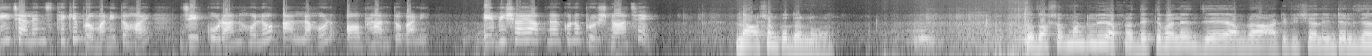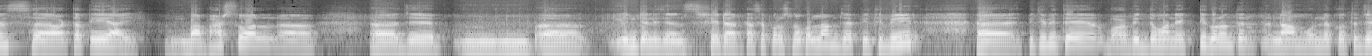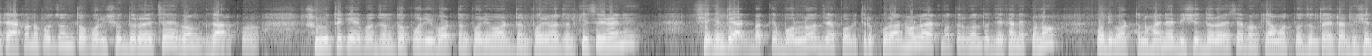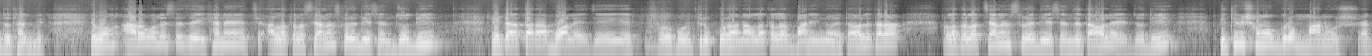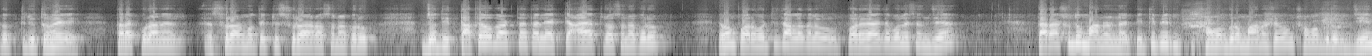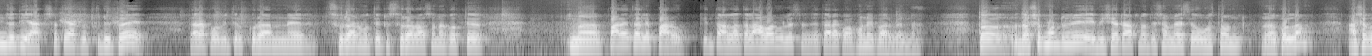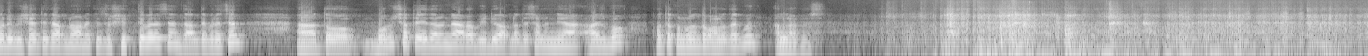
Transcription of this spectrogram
এই চ্যালেঞ্জ থেকে প্রমাণিত হয় যে কোরআন হল আল্লাহর অভ্রান্ত বাণী। এ বিষয়ে আপনার কোনো প্রশ্ন আছে? না, অসংখ্য ধন্যবাদ। তো দর্শক মণ্ডলী, আপনারা দেখতে পাইলেন যে আমরা আর্টিফিশিয়াল ইন্টেলিজেন্স অর্থাৎ এআই বা ভার্চুয়াল যে ইন্টেলিজেন্স সেটার কাছে প্রশ্ন করলাম যে পৃথিবীর পৃথিবীতে বিদ্যমান একটি গ্রন্থের নাম উল্লেখ করতে যেটা এখনও পর্যন্ত পরিশুদ্ধ রয়েছে এবং যার শুরু থেকে এ পর্যন্ত পরিবর্তন পরিমার্জন পরিমার্জন কিছুই হয়নি। সে কিন্তু এক বাক্যে বলল যে, পবিত্র কোরআন হলো একমাত্র গ্রন্থ যেখানে কোনো পরিবর্তন হয় না বিশুদ্ধ রয়েছে এবং কেমন পর্যন্ত এটা বিশুদ্ধ থাকবে। এবং আরও বলেছে যে, এখানে আল্লাহ তালা চ্যালেঞ্জ করে দিয়েছেন, যদি এটা তারা বলে যে পবিত্র কোরআন আল্লাহ তালার বাণী নয়, তাহলে তারা আল্লাহ তালা চ্যালেঞ্জ করে দিয়েছেন যে, তাহলে যদি পৃথিবীর সমগ্র মানুষ একত্রিত হয়ে তারা কোরআনের সুরার মতো একটি সুরা রচনা করুক, যদি তাতেও ব্যর্থ হয়, তাহলে একটি আয়াত রচনা করুক। এবং পরবর্তীতে আল্লাহ তালা পরের আয়তে বলেছেন যে, তারা শুধু মানুষ নয়, পৃথিবীর সমগ্র মানুষ এবং সমগ্র জিন যদি একসাথে একত্রিত হয়ে তারা পবিত্র কোরআনের সুরার মতো একটি সুরা রচনা করতে পারে, তাহলে পারুক। কিন্তু আল্লাহ তালা আবার বলেছেন যে, তারা কখনোই পারবেন না। তো দর্শক মণ্ডলী, এই বিষয়টা আপনাদের সামনে এসে উপস্থাপন করলাম। আশা করি বিষয় থেকে আপনারা অনেক কিছু শিখতে পেরেছেন, জানতে পেরেছেন। তো ভবিষ্যতে এই ধরনের আরও ভিডিও আপনাদের সামনে নিয়ে আসব। ততক্ষণ পর্যন্ত ভালো থাকবেন। আল্লাহ হাফেজ।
